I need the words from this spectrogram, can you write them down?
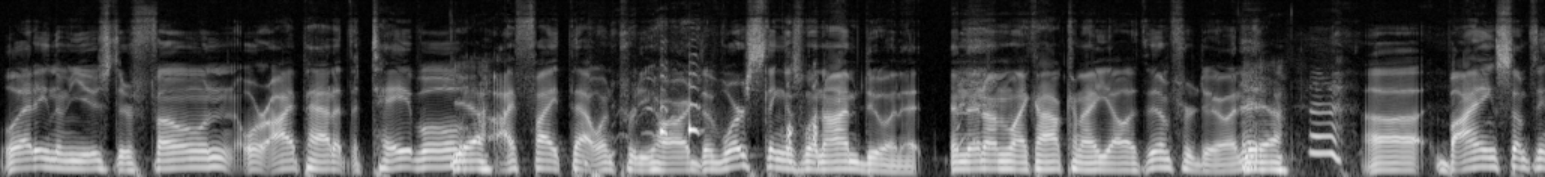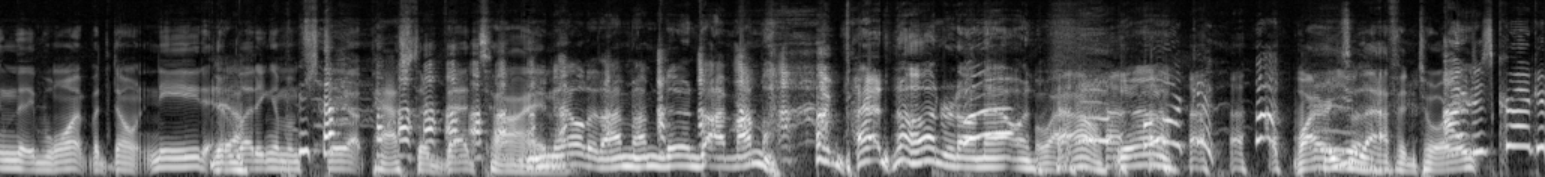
Letting them use their phone or iPad at the table. Yeah. I fight that one pretty hard. the worst thing is when I'm doing it, and then I'm like, how can I yell at them for doing it? Yeah. Uh, buying something they want but don't need, and Yeah. letting them stay up past their bedtime. You bedtime. nailed it. I'm, I'm doing, I'm, I'm, I'm batting 100 on that one. Wow. Yeah. Why are you laughing, Tori? I'm just cracking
